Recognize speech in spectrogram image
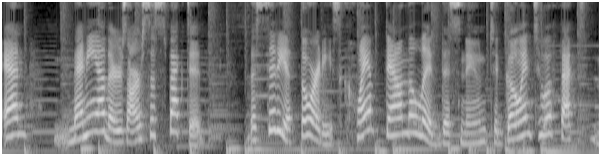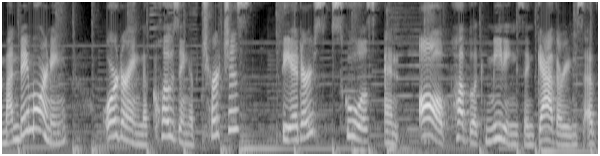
and many others are suspected, the city authorities clamped down the lid this noon to go into effect Monday morning, ordering the closing of churches, theaters, schools, and all public meetings and gatherings of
